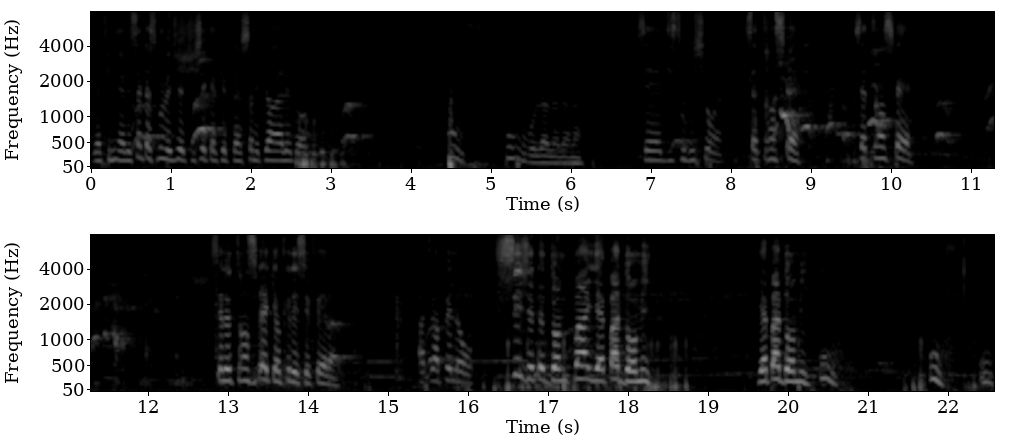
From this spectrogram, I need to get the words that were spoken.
Il a fini. Le Saint-Esprit me dit de toucher quelques personnes et puis aller dormir. Ouf. Ouh là là là là. C'est distribution. Hein. C'est transfert. C'est transfert. C'est le transfert qui est en train de se faire là. Attrapez-le. Si je ne donne pas, il n'y a pas dormi. Il n'y a pas dormi. Ouf. Ouf. Ouf.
